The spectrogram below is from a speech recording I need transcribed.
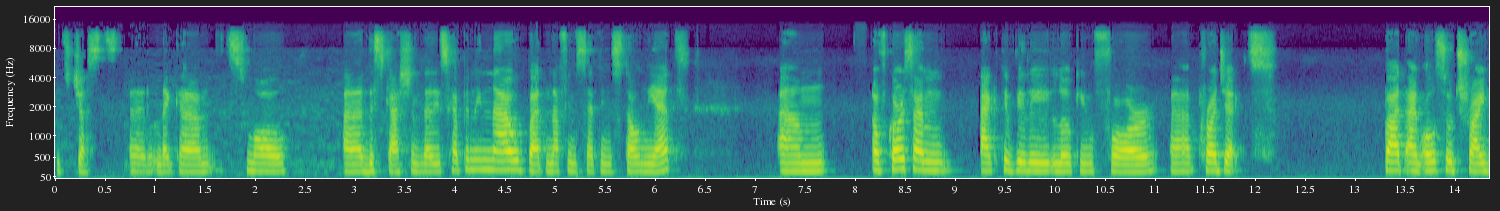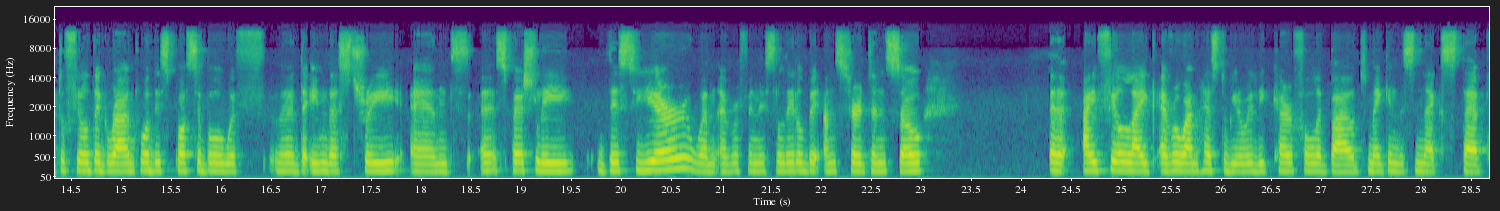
it's just uh, like a small uh, discussion that is happening now, but nothing set in stone yet. Um, of course, I'm actively looking for uh, projects but I'm also trying to feel the ground what is possible with uh, the industry and especially this year when everything is a little bit uncertain. So uh, I feel like everyone has to be really careful about making this next step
